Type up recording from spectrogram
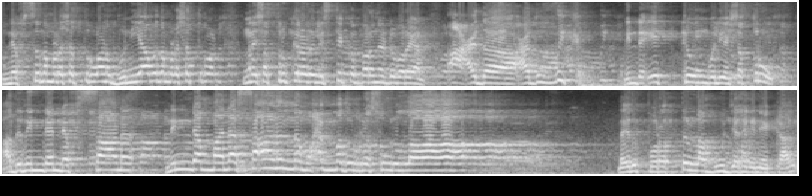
നെഫ്സ് നമ്മുടെ ശത്രുവാണ് ദുനിയാവ് നമ്മുടെ ശത്രുവാണ്. അങ്ങനെ ശത്രുക്കളുടെ ലിസ്റ്റ് ഒക്കെ പറഞ്ഞിട്ട് പറയാൻ. നിന്റെ ഏറ്റവും വലിയ ശത്രു അത് നിന്റെ നെഫ്സാണ് നിന്റെ മനസ്സാണെന്ന് മുഹമ്മദ് അതായത് പുറത്തുള്ള അബൂജഹലിനേക്കാൾ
